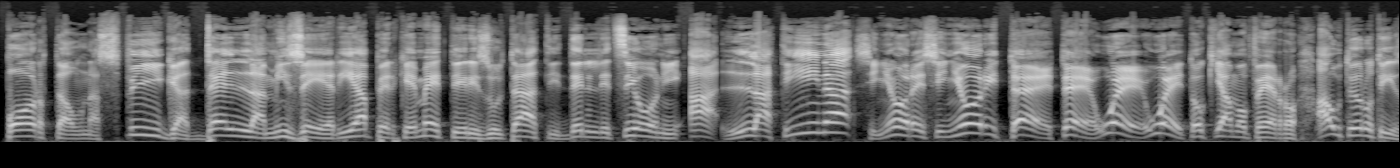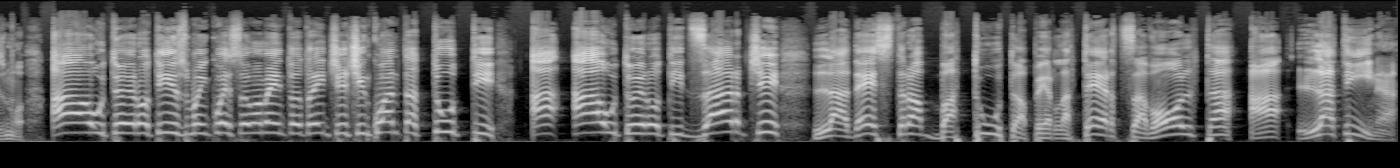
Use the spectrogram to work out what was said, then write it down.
porta una sfiga della miseria perché mette i risultati delle elezioni a latina. Signore e signori, te, te, ue, ue, tocchiamo ferro. Autoerotismo. Autoerotismo in questo momento 13.50, tutti a autoerotizzarci, la destra battuta per la terza volta a Latina.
